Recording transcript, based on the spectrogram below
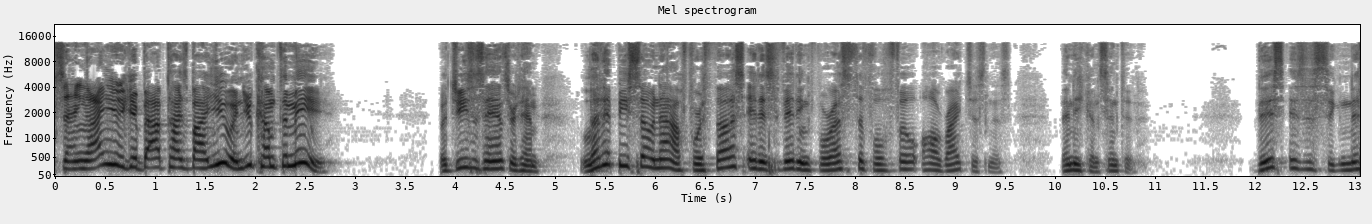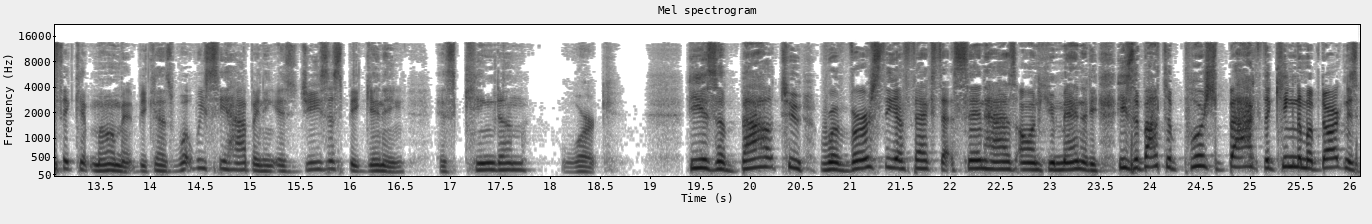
saying, I need to get baptized by you, and you come to me. But Jesus answered him, Let it be so now, for thus it is fitting for us to fulfill all righteousness. Then he consented. This is a significant moment because what we see happening is Jesus beginning his kingdom work. He is about to reverse the effects that sin has on humanity. He's about to push back the kingdom of darkness.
